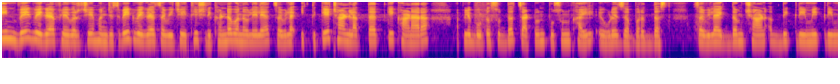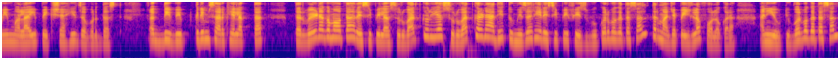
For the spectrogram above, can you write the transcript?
तीन वेगवेगळ्या फ्लेवरचे म्हणजेच वेगवेगळ्या चवीचे इथे श्रीखंड बनवलेले आहेत. चवीला इतके छान लागतात की खाणारा आपले बोटंसुद्धा चाटून पुसून खाईल एवढे जबरदस्त. चवीला एकदम छान अगदी क्रीमी क्रीमी मलाईपेक्षाही जबरदस्त. अगदी व्हिप्ड क्रीमसारखे लागतात. तर वेळ न गमावता रेसिपीला सुरुवात करूया. सुरुवात करण्याआधी तुम्ही जर ही रेसिपी फेसबुकवर बघत असाल तर माझ्या पेजला फॉलो करा आणि यूट्यूबवर बघत असाल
